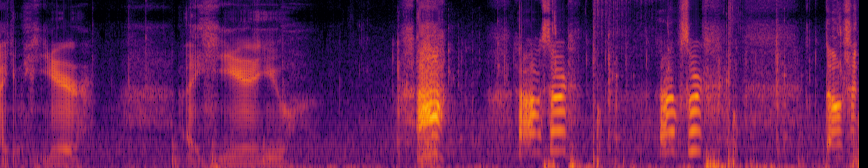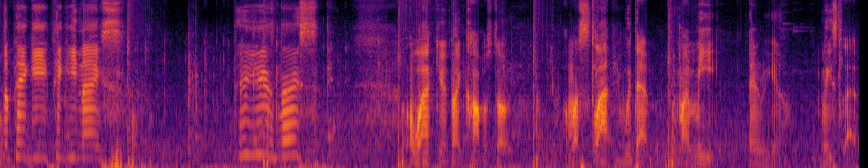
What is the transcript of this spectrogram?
I can hear. I hear you. Ah! I don't have a sword. I don't have a sword. Don't shoot the piggy. Piggy nice. Piggy is nice. I'll whack you with my cobblestone. I'm gonna slap you with that my meat. There we go. Meat slap.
